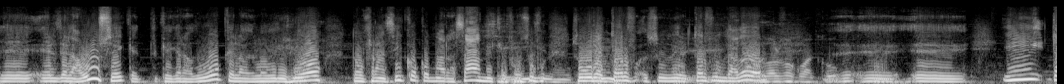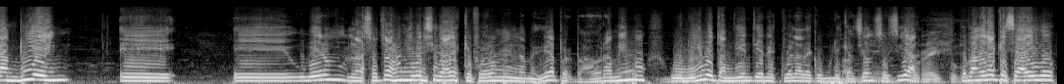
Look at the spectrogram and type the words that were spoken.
eh, el de la UCE, que, graduó, que lo, dirigió don Francisco Comarazame, que fue su, su, director, su director fundador. Eh, eh, y también eh, hubieron las otras universidades que fueron en la medida, pero ahora mismo UNIBE también tiene escuela de comunicación social, de manera que se ha ido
